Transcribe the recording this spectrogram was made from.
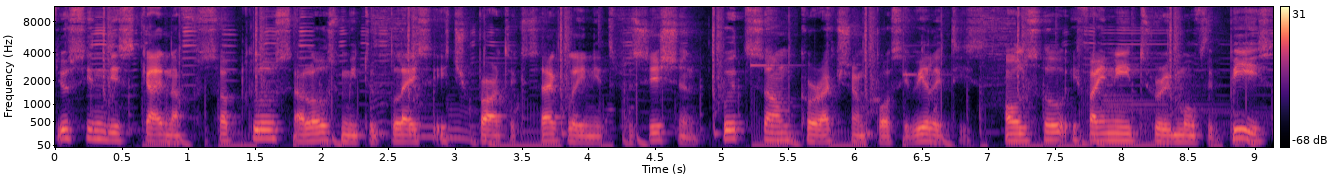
Using this kind of soft glues allows me to place each part exactly in its position, with some correction possibilities. Also, if I need to remove the piece,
